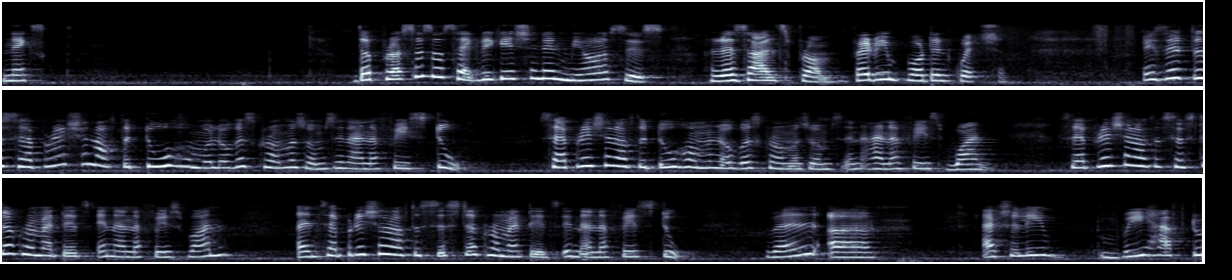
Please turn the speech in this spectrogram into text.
next. The process of segregation in meiosis results from very important question is it the separation of the two homologous chromosomes in anaphase 2 separation of the two homologous chromosomes in anaphase 1 separation of the sister chromatids in anaphase 1 and separation of the sister chromatids in anaphase 2 well uh, actually we have to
